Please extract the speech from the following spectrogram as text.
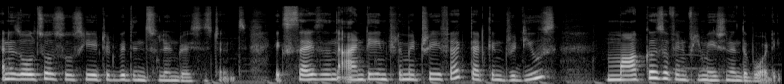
and is also associated with insulin resistance. Exercise has an anti inflammatory effect that can reduce markers of inflammation in the body.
